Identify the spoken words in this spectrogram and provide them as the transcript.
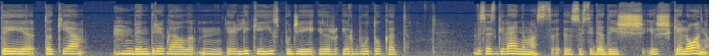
Tai tokie bendri gal mm, likę įspūdžiai ir, ir būtų, kad visas gyvenimas e, susideda iš, iš kelionių,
